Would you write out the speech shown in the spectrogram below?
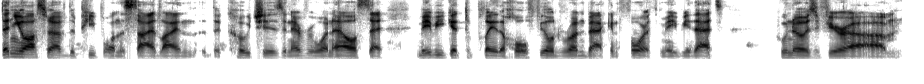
Then you also have the people on the sideline, the coaches and everyone else that maybe get to play the whole field run back and forth. Maybe that's who knows if you're a um,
